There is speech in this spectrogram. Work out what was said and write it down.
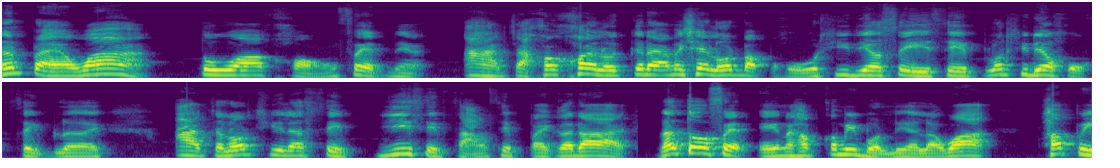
ั่นแปลว่า ตัวของเฟดเนี่ยอาจจะค่อยๆ ลดก็ได้ไม่ใช่ลดแบบโอ้โหทีเดียว 40 ลดทีเดียว 60 เลย อาจจะลดทีละ 10 20 30 ไปก็ได้ และตัวเฟดเองนะครับก็มีบทเรียนแล้วว่าถ้าปี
